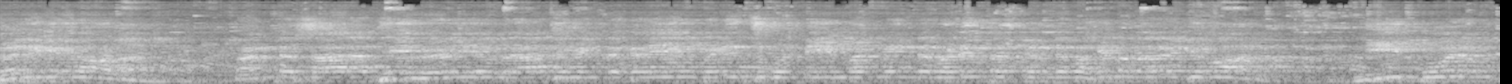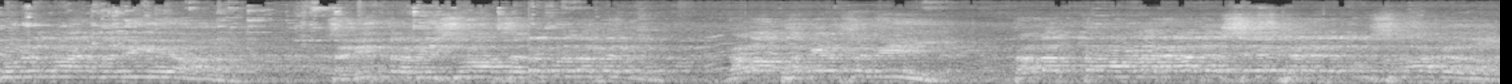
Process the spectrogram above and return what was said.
വരികയാണ്. തന്റെ സാരഥി വെളിയും രാജുവിന്റെ കയ്യിൽ പിടിച്ചുകൊണ്ട് ഈ മണ്ണിന്റെ വെടിത്തട്ടിന്റെ മഹിമ നിറയ്ക്കുവാൻ ഈ പൂരം കൊള്ളുവാൻ വരികയാണ്. ചരിത്ര വിശ്വാസമുള്ളവൻ കളഭകേസരി തടത്താവള രാജശേഖരനും സ്വാഗതം.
